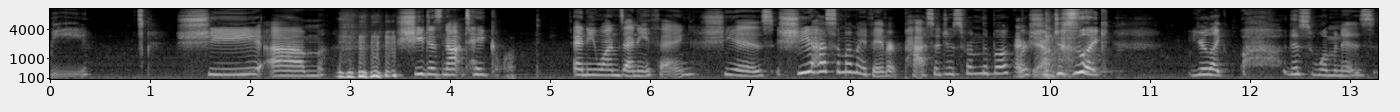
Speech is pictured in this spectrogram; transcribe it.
bee. She um she does not take anyone's anything. She is she has some of my favorite passages from the book where Heck she just like you're like this woman is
